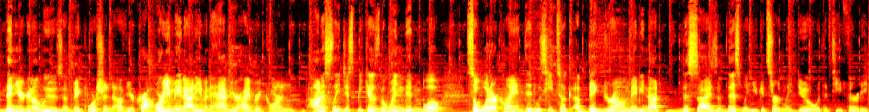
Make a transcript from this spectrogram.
then you're to lose a big portion of your crop. Or you may not even have your hybrid corn, honestly, just because the wind didn't blow. So, what our client did was he took a big drone, maybe not the size of this, but you could certainly do it with the T30,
